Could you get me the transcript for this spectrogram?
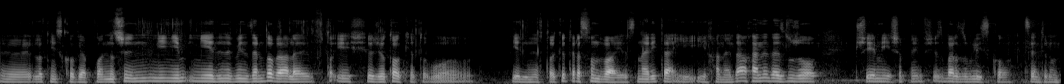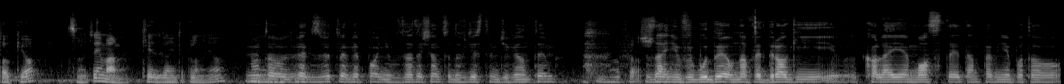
e, lotnisko w Japonii. Znaczy nie, nie, nie jedyne międzynarodowe, ale to, jeśli chodzi o Tokio, to było jedyne w Tokio. Teraz są dwa, jest Narita i, i Haneda. Haneda jest dużo przyjemniejsze, ponieważ jest bardzo blisko centrum Tokio. Co my tutaj mamy? Kiedy oni to planują? No to jak zwykle w Japonii w 2029, No proszę. zanim wybudują nowe drogi, koleje, mosty, tam pewnie, bo to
